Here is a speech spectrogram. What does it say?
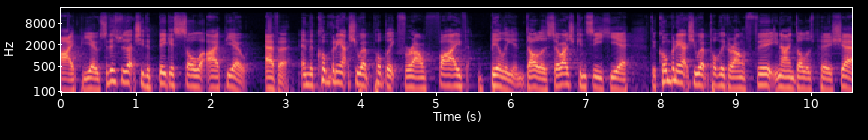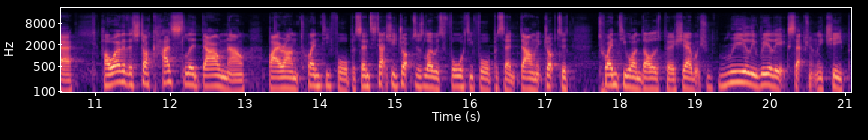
IPO. So this was actually the biggest solar IPO ever. And the company actually went public for around $5 billion. So as you can see here, the company actually went public around $39 per share. However, the stock has slid down now by around 24%. It actually dropped as low as 44% down. It dropped to $21 per share, which was really, really exceptionally cheap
